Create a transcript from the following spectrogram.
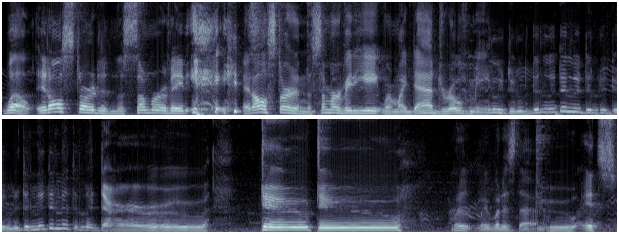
Well, it all started in the summer of 88. It all started in the summer of 88 when my dad drove me. Do do What, wait, what is that? do. It's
